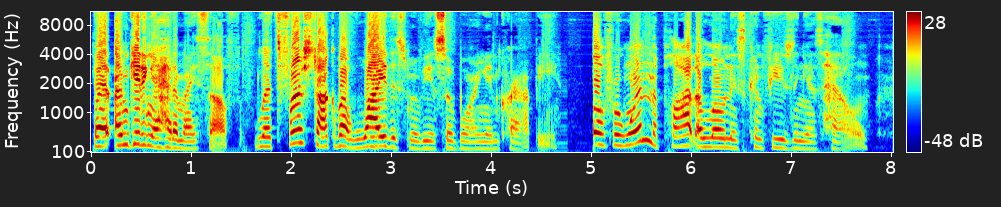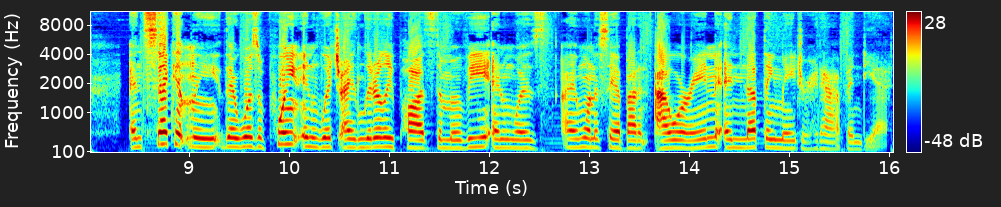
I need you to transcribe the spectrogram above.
But I'm getting ahead of myself. Let's first talk about why this movie is so boring and crappy. Well, for one, the plot alone is confusing as hell. And secondly, there was a point in which I literally paused the movie and was, I want to say, about an hour in, and nothing major had happened yet.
